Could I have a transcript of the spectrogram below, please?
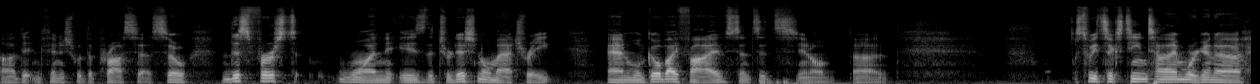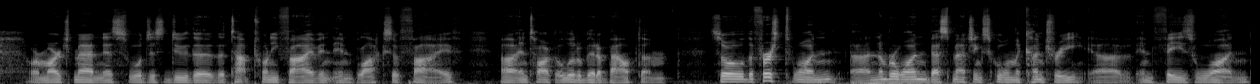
uh, didn't finish with the process. So this first one is the traditional match rate, and we'll go by five since it's you know. Uh, Sweet 16 time, we're gonna, or March Madness, we'll just do the, the top 25 in, in blocks of five uh, and talk a little bit about them. So, the first one, uh, number one best matching school in the country uh, in phase one,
